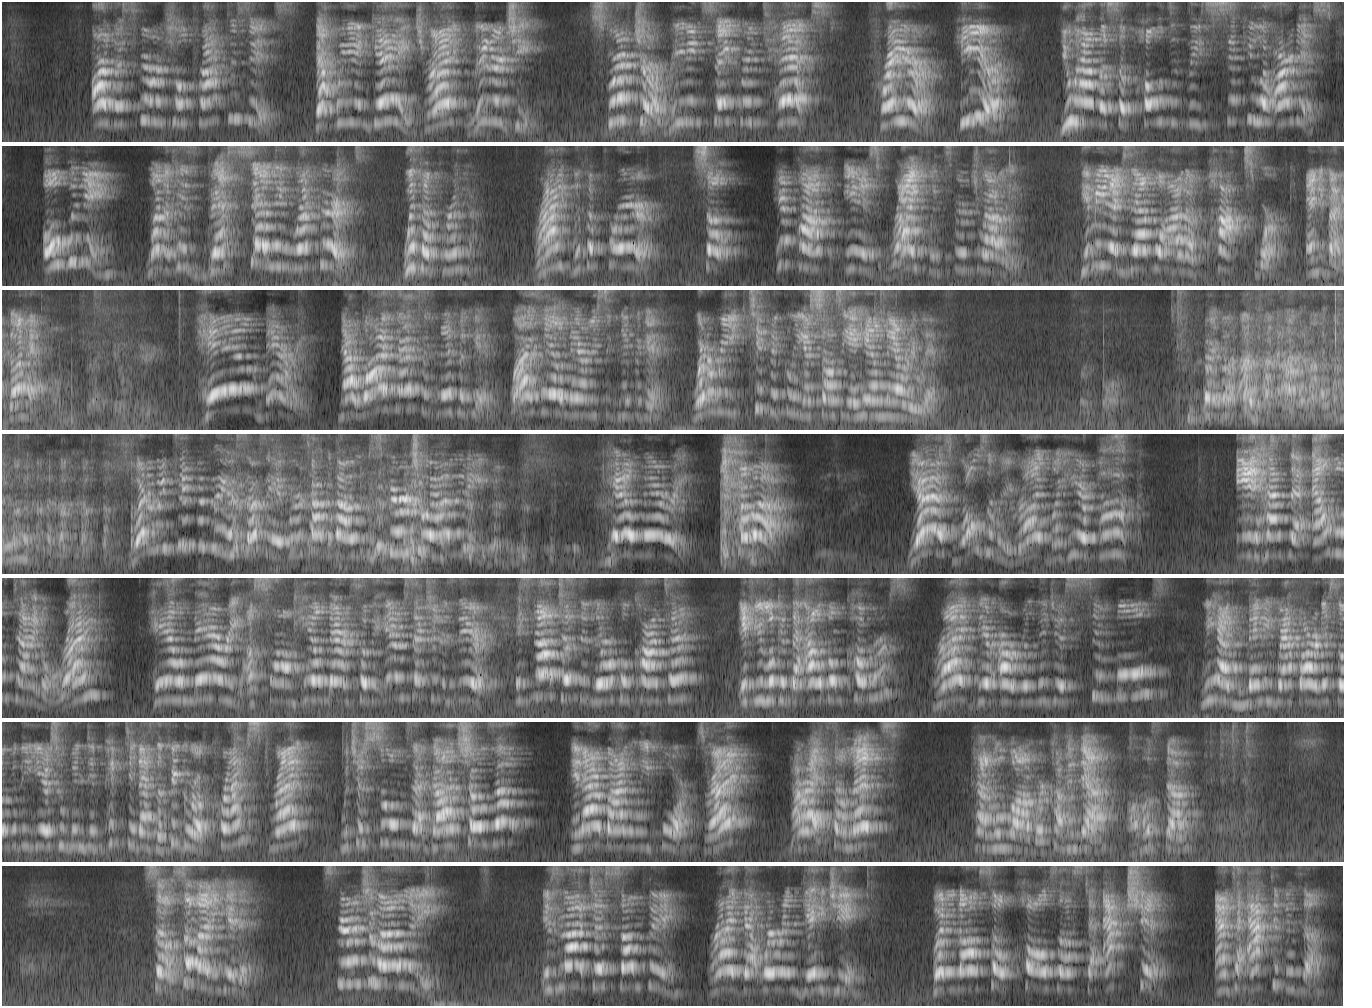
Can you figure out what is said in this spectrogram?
are the spiritual practices that we engage, right? Liturgy, scripture, reading sacred text, prayer. Here, you have a supposedly secular artist opening one of his best selling records with a prayer, right? With a prayer. So, hip hop is rife with spirituality. Give me an example out of Pac's work. Anybody, go ahead. Um, track Hail Mary. Hail Mary. Now, why is that significant? Why is Hail Mary significant? What do we typically associate Hail Mary with? Football what do we typically associate? We're talking about spirituality. Hail Mary. Come on. Rosary. Yes, rosary, right? But here, Pac. It has an album title, right? Hail Mary, a song, Hail Mary. So the intersection is there. It's not just in lyrical content. If you look at the album covers, right, there are religious symbols. We have many rap artists over the years who've been depicted as the figure of Christ, right? Which assumes that God shows up in our bodily forms, right? All right, so let's kind of move on. We're coming down, almost done. So somebody hit it. Spirituality is not just something, right, that we're engaging, but it also calls us to action and to activism.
